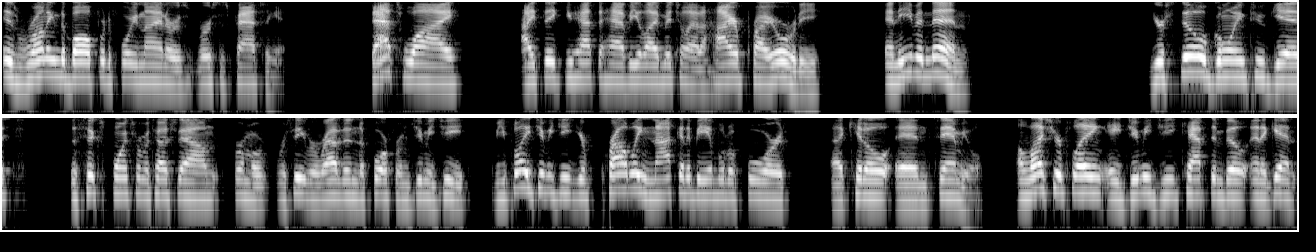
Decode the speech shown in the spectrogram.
is running the ball for the 49ers versus passing it. That's why I think you have to have Eli Mitchell at a higher priority. And even then, you're still going to get the six points from a touchdown from a receiver rather than the four from Jimmy G if you play Jimmy G, you're probably not going to be able to afford uh, Kittle and Samuel unless you're playing a Jimmy G captain build. And again,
